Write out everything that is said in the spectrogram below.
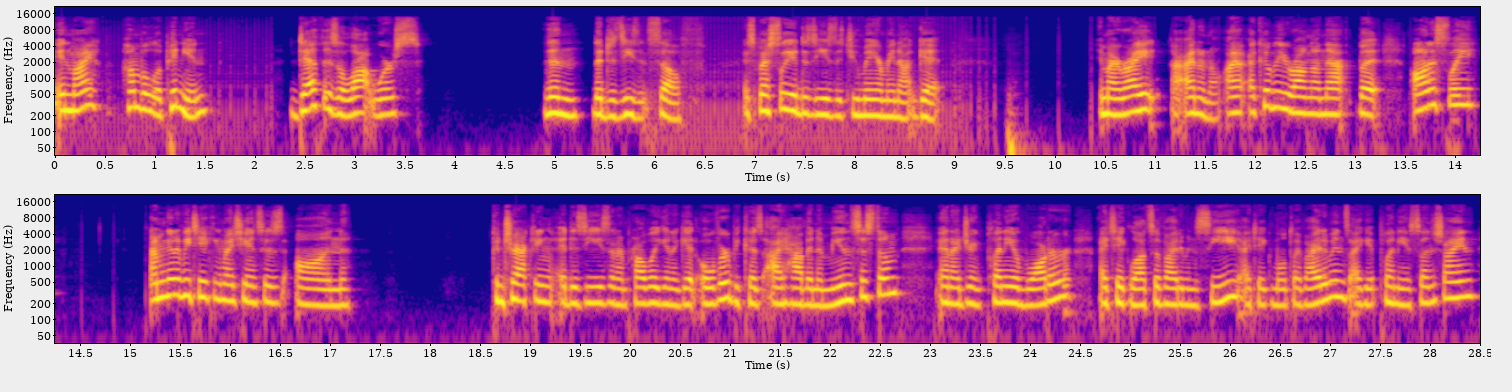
In my humble opinion, death is a lot worse than the disease itself, especially a disease that you may or may not get. Am I right? I, I don't know. I, I could be wrong on that, but honestly, I'm going to be taking my chances on contracting a disease that I'm probably going to get over because I have an immune system and I drink plenty of water. I take lots of vitamin C. I take multivitamins. I get plenty of sunshine.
